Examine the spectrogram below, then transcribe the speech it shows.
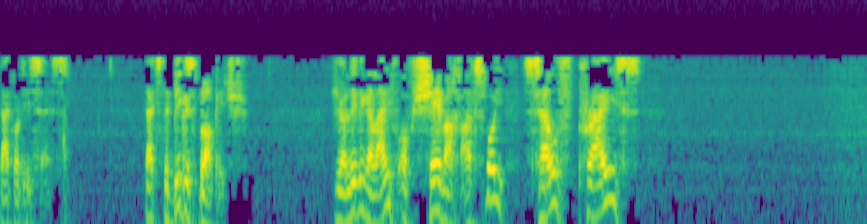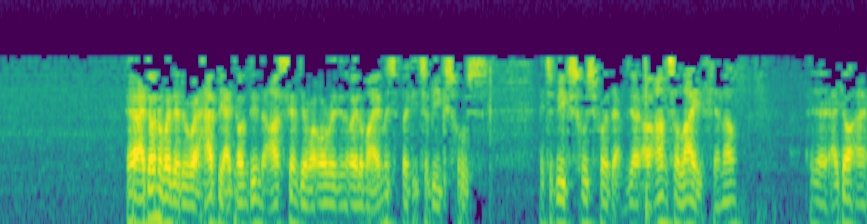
That's what he says. That's the biggest blockage. You are living a life of Shevach atzmoi, self-price. Yeah, I don't know whether they were happy. I don't, didn't ask them. They were already in Oil Maimis, but it's a big excuse. It's a big excuse for them. They answer life, you know. I don't. I,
